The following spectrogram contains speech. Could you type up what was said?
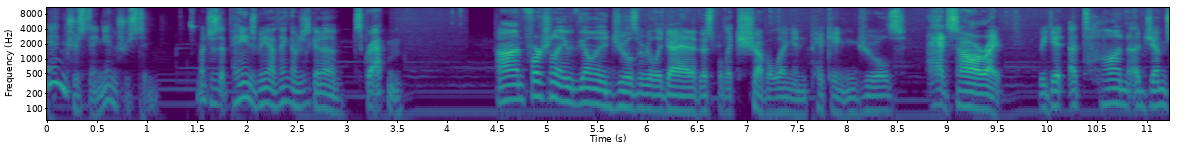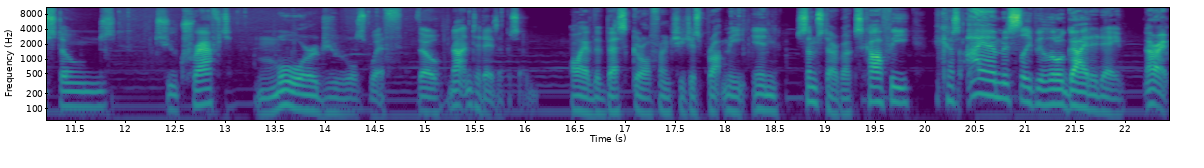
Interesting, interesting. As much as it pains me, I think I'm just to scrap them. Unfortunately, the only jewels we really got out of this were like shoveling and picking jewels. That's alright. We get a ton of gemstones to craft more jewels with, though not in today's episode. Oh, I have the best girlfriend. She just brought me in some Starbucks coffee because I am a sleepy little guy today. All right,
